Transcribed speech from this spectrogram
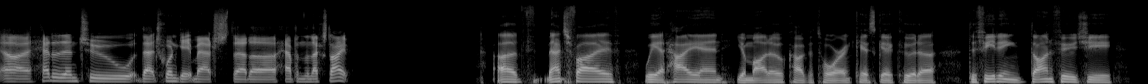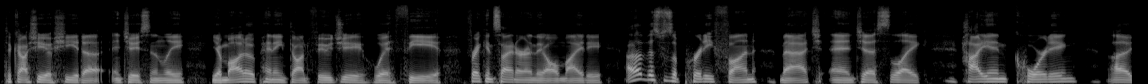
uh, headed into that Twin Gate match that uh, happened the next night. Uh, match five, we had high end Yamato Kagetora and Keisuke Okuda defeating Don Fuji, Takashi Yoshida, and Jason Lee. Yamato pinning Don Fuji with the Frankensteiner and the Almighty. I thought this was a pretty fun match and just like high end courting. Uh,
